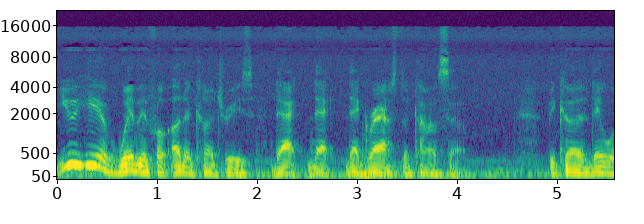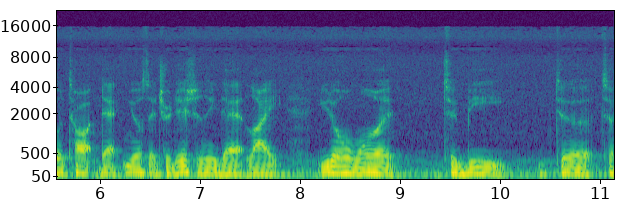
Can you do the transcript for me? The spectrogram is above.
You hear women from other countries that that that grasp the concept because they were taught that you know say traditionally that like you don't want to be to to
